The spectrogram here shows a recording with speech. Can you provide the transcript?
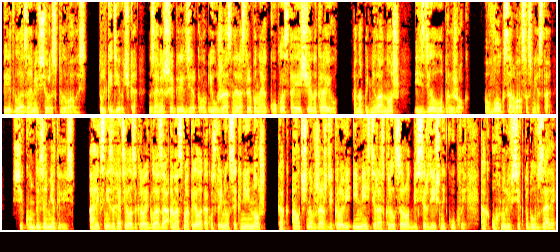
Перед глазами все расплывалось. Только девочка, замершая перед зеркалом, и ужасная растрепанная кукла, стоящая на краю. Она подняла нож и сделала прыжок. Волк сорвался с места. Секунды замедлились. Алекс не захотела закрывать глаза, она смотрела, как устремился к ней нож. Как алчно в жажде крови и мести раскрылся рот бессердечной куклы, как охнули все, кто был в зале,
